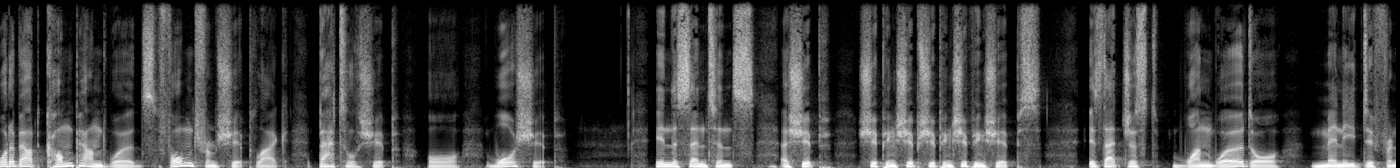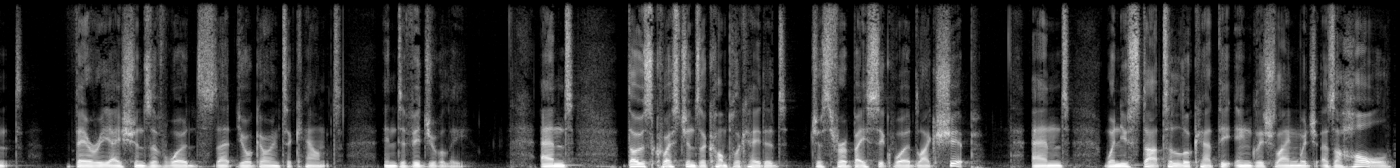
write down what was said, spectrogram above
What about compound words formed from ship like battleship or warship? In the sentence, a ship shipping ship shipping shipping ships, is that just one word or many different variations of words that you're going to count individually? And those questions are complicated just for a basic word like ship. And when you start to look at the English language as a whole,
